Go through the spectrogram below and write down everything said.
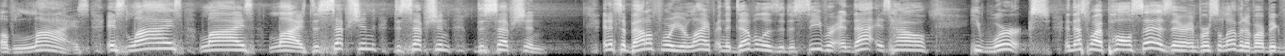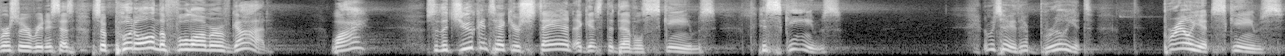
of lies. It's lies, lies, lies. Deception, deception, deception. And it's a battle for your life, and the devil is a deceiver, and that is how he works. And that's why Paul says there in verse 11 of our big verse we were reading, he says, So put on the full armor of God. Why? So that you can take your stand against the devil's schemes, his schemes. Let me tell you, they're brilliant, brilliant schemes.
